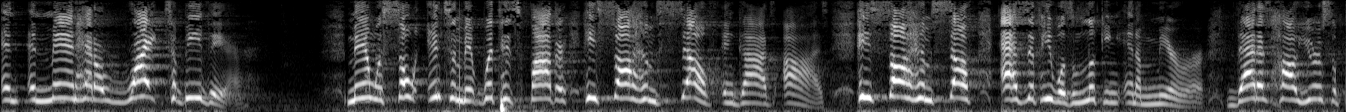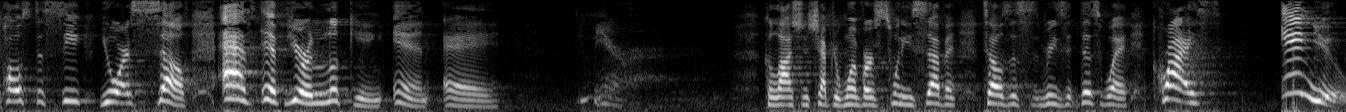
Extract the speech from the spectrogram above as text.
And, and man had a right to be there. Man was so intimate with his father, he saw himself in God's eyes. He saw himself as if he was looking in a mirror. That is how you're supposed to see yourself, as if you're looking in a mirror. Colossians chapter 1 verse 27 tells us, reads it this way, Christ in you,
